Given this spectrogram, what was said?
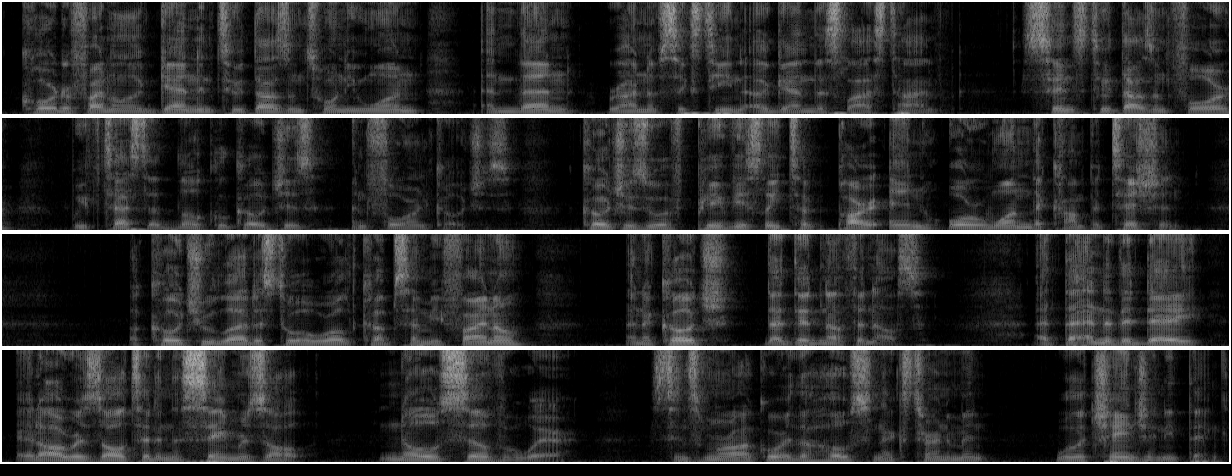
quarterfinal again in 2021, and then round of 16 again this last time. Since 2004, we've tested local coaches and foreign coaches, coaches who have previously took part in or won the competition, a coach who led us to a World Cup semifinal, and a coach that did nothing else. At the end of the day, it all resulted in the same result no silverware. Since Morocco are the hosts next tournament, will it change anything?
